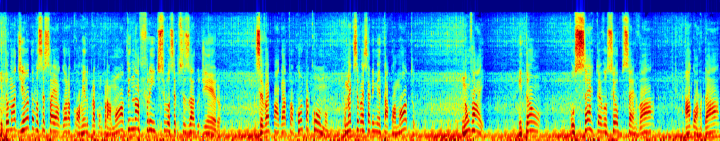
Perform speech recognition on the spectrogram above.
Então não adianta você sair agora correndo para comprar moto e na frente, se você precisar do dinheiro, você vai pagar a tua conta como? Como é que você vai se alimentar com a moto? Não vai. Então, o certo é você observar, aguardar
